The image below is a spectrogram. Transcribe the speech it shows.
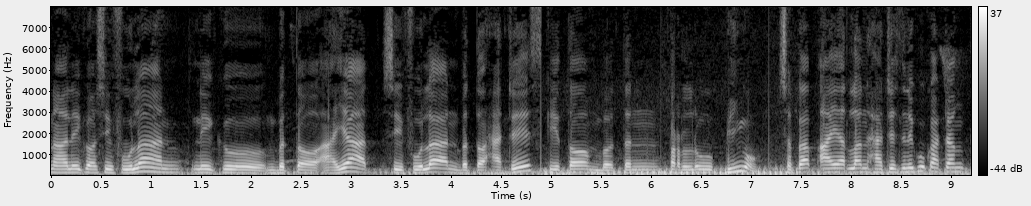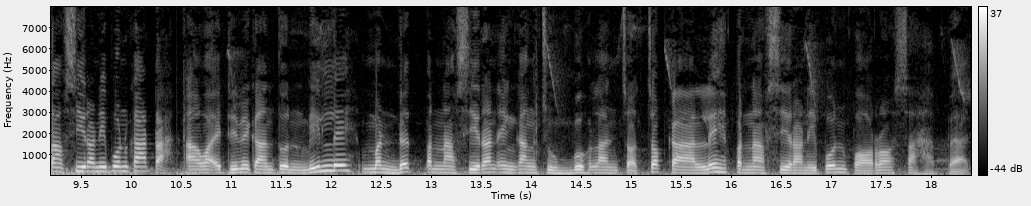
Nalika si fulan niku beto ayat, si fulan beto hadis, kita mboten perlu bingung. Sebab ayat lan hadis niku kadang tafsiranipun kathah. Awake dhewe kantun milih mendhet penafsiran ingkang jumbuh lan cocok kalih penafsiranipun para sahabat.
